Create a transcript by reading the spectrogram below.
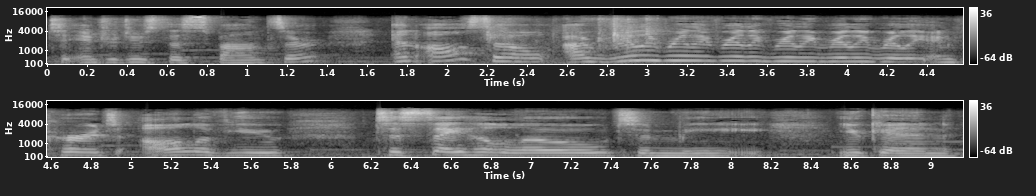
to introduce the sponsor. And also, I really, really, really, really, really, really encourage all of you to say hello to me. You can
